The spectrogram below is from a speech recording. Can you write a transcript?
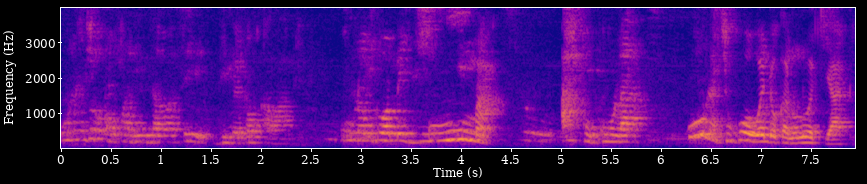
Unajua offering za wasee zimetoka wapi? Kuna mtu amejinyima akukula. Unachukua uende ukanunue kiatu.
